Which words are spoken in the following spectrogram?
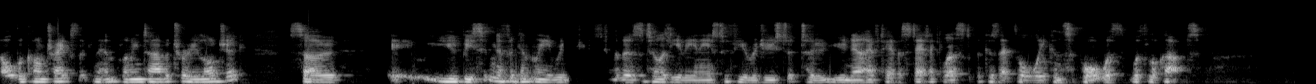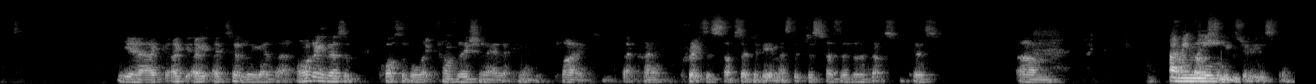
resolver contracts that can implement arbitrary logic. So you'd be significantly reducing the versatility of ENS if you reduced it to you now have to have a static list because that's all we can support with with lookups. Yeah, I, I, I, totally get that. I'm wondering if there's a possible like translation layer that can be applied that kind of creates a subset of ENS that just has those lookups because um, I mean, the- extremely useful.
